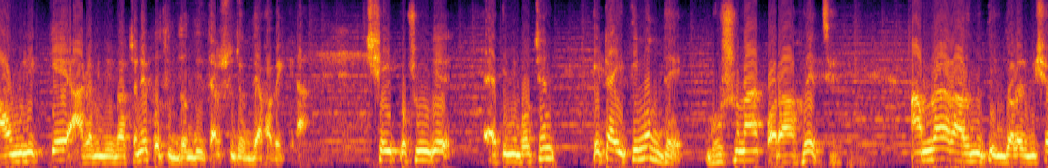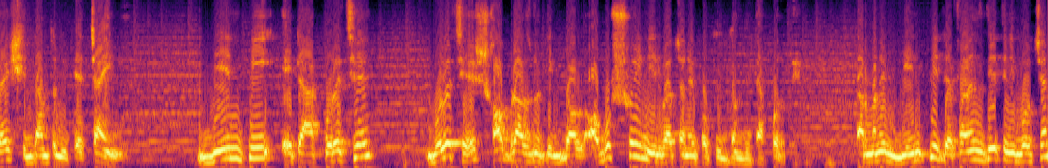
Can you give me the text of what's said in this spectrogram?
আওয়ামী লীগকে আগামী নির্বাচনে প্রতিদ্বন্দ্বিতার সুযোগ দেওয়া হবে কিনা? সেই প্রসঙ্গে তিনি বলছেন এটা ইতিমধ্যে ঘোষণা করা হয়েছে। আমরা রাজনৈতিক দলের বিষয়ে সিদ্ধান্ত নিতে চাইনি। বিএনপি এটা করেছে, বলেছে সব রাজনৈতিক দল অবশ্যই নির্বাচনে প্রতিদ্বন্দ্বিতা করবে। তার মানে বিএনপি রেফারেন্স দিয়ে তিনি বলছেন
